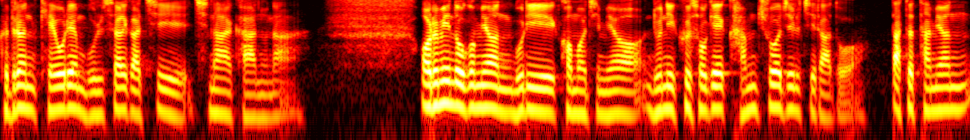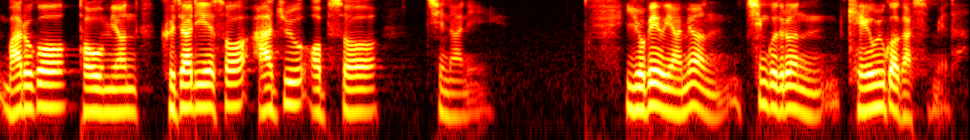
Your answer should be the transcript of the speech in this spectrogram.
그들은 개울의 물살같이 지나가누나 얼음이 녹으면 물이 검어지며 눈이 그 속에 감추어질지라도 따뜻하면 마르고 더우면 그 자리에서 아주 없어 지나니 욥에 의하면 친구들은 개울과 같습니다.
